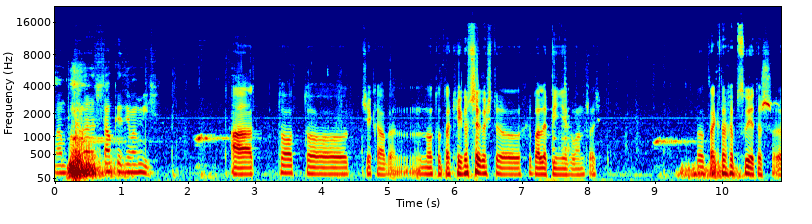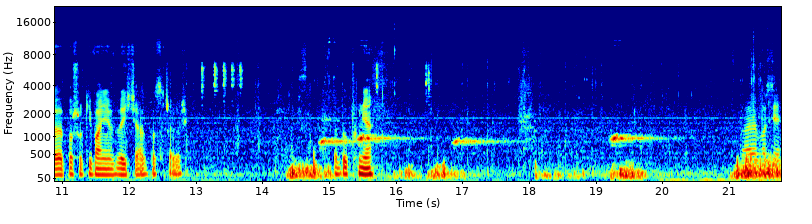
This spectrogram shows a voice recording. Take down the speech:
Mam pokazane strzałkę, gdzie mam iść. A to, to ciekawe. No to takiego czegoś to chyba lepiej nie włączać. To tak trochę psuje też e, poszukiwanie wyjścia albo z czegoś. Według mnie. No ale właśnie...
